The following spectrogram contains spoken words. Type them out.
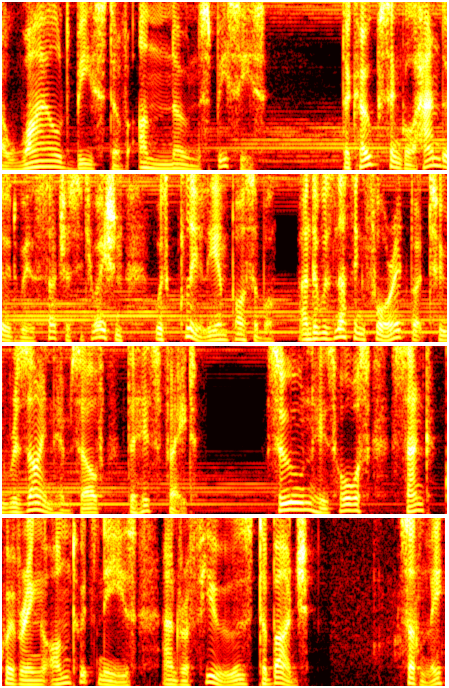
a wild beast of unknown species. To cope single handed with such a situation was clearly impossible, and there was nothing for it but to resign himself to his fate. Soon his horse sank quivering onto its knees and refused to budge. Suddenly,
